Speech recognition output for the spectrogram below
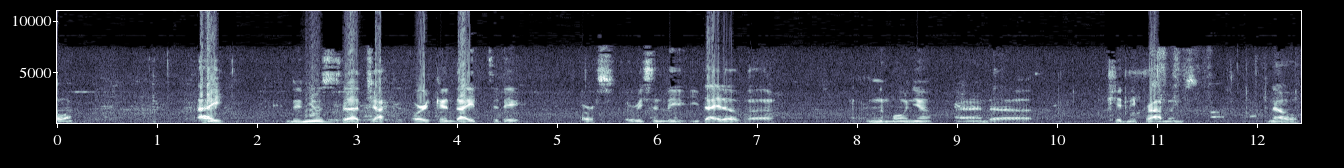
Hi, the news is that Jack Kevorkian died today, or recently. He died of uh, pneumonia and uh, kidney problems. Now,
